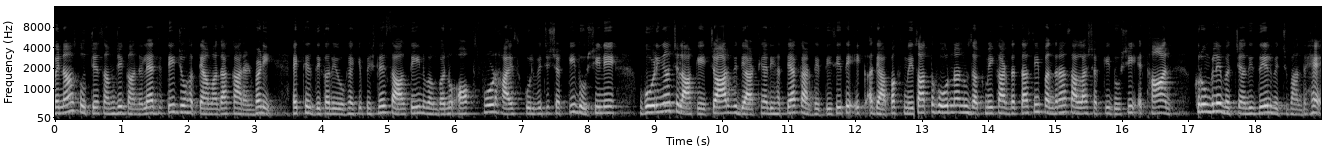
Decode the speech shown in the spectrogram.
ਬਿਨਾਂ ਸੋਚੇ ਸਮਝੇ ਗੰਨ ਲੈ ਦਿੱਤੀ, ਜੋ ਹੱਤਿਆਵਾਂ ਦਾ ਕਾਰਨ ਬਣੀ। ਇੱਥੇ ਜ਼ਿਕਰਯੋਗ ਹੈ ਕਿ ਪਿਛਲੇ ਸਾਲ 3 ਨਵੰਬਰ ਨੂੰ ਆਕਸਫੋਰਡ ਹਾਈ ਸਕੂਲ ਵਿੱਚ ਸ਼ੱਕੀ ਦੋਸ਼ੀ ਨੇ ਗੋਲੀਆਂ ਚਲਾ ਕੇ ਚਾਰ ਵਿਦਿਆਰਥੀਆਂ ਦੀ ਹੱਤਿਆ ਕਰ ਦਿੱਤੀ ਸੀ ਤੇ ਇੱਕ ਅਧਿਆਪਕ ਸਮੇਤ ਸੱਤ ਹੋਰਨਾਂ ਨੂੰ ਜ਼ਖਮੀ ਕਰ ਦਿੱਤਾ ਸੀ। 15 ਸਾਲਾ ਸ਼ੱਕੀ ਦੋਸ਼ੀ ਇਥਾਨ ਕਰੁੰਬਲੇ ਬੱਚਿਆਂ ਦੀ ਜੇਲ੍ਹ ਵਿੱਚ ਬੰਦ ਹੈ।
